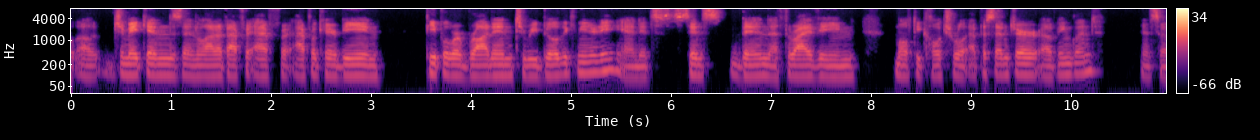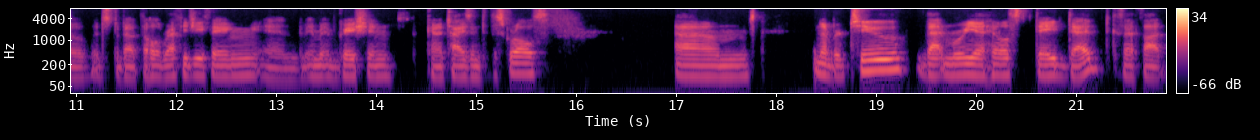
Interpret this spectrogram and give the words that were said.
uh, Jamaicans and a lot of Afro, Afro Afro-Caribbean people were brought in to rebuild the community, and it's since been a thriving multicultural epicenter of England. and so it's about the whole refugee thing and immigration kind of ties into the Skrulls. Um, number two, that Maria Hill stayed dead because I thought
